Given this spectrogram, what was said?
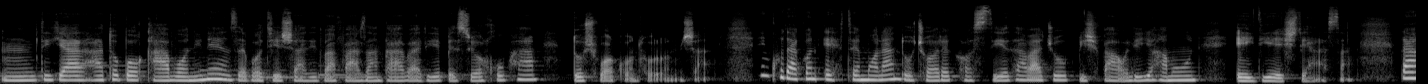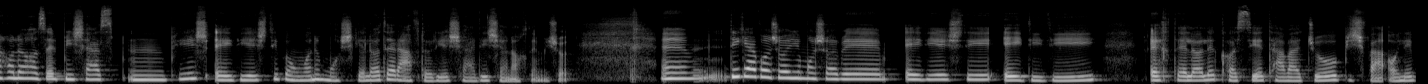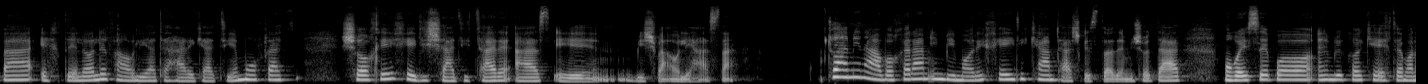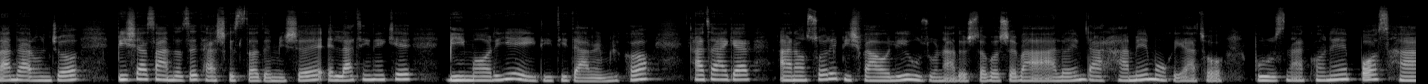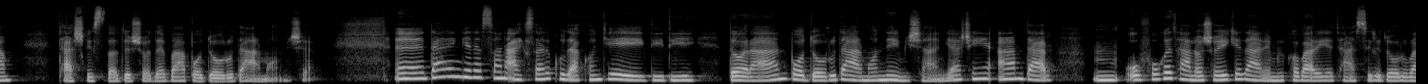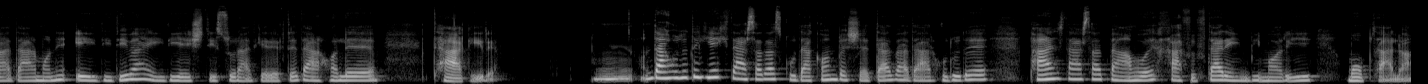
دیگر حتی با قوانین انضباطی شدید و فرزند پروری بسیار خوب هم دشوار کنترل میشن. این کودکان احتمالا دچار کاستی توجه بیش فعالی یا همون ADHD هستن. در حال حاضر بیش از پیش ADHD به عنوان مشکلات رفتاری شدید شناخته می‌شد. دیگر واژه‌های مشابه ADHD, ADD اختلال کاسی توجه بیشفعالی و اختلال فعالیت حرکتی مفرد شاخه خیلی شدیدتر از بیشفعالی هستند تو همین اواخر هم این بیماری خیلی کم تشخیص داده می‌شد. در مقایسه با امریکا که احتمالا در اونجا بیش از اندازه تشخیص داده میشه علت اینه که بیماری ADD در امریکا حتی اگر عناصر بیش فعالی حضور نداشته باشه و علائم در همه موقعیت رو بروز نکنه باز هم تشخیص داده شده و با دارو درمان میشه. در انگلستان اکثر کودکان که ADD دارن با دارو درمان نمیشن. گرچه این امر در افق تلاشهایی که در امریکا برای تاثیر دارو و درمان ADD و ADHD صورت گرفته در حال تغییره. در حدود یک درصد از کودکان به شدت و در حدود پنج درصد به انواع خفیفتر این بیماری مبتلا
